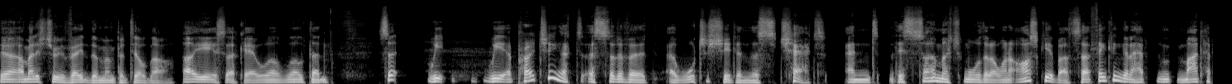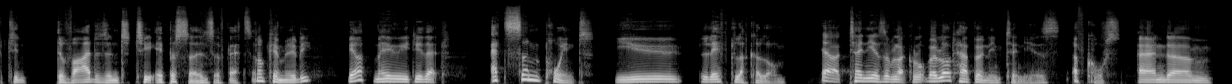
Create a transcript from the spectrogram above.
Yeah, I managed to evade them up until now. Oh yes, okay, well, well done. So we we're approaching a, a sort of a, a watershed in this chat, and there's so much more that I want to ask you about. So I think I'm going to have might have to divide it into two episodes if that's Okay, maybe. yeah. Maybe we do that. At some point, you left La Colombe, Yeah, ten years of luck. A lot happened in ten years. of course. And um,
